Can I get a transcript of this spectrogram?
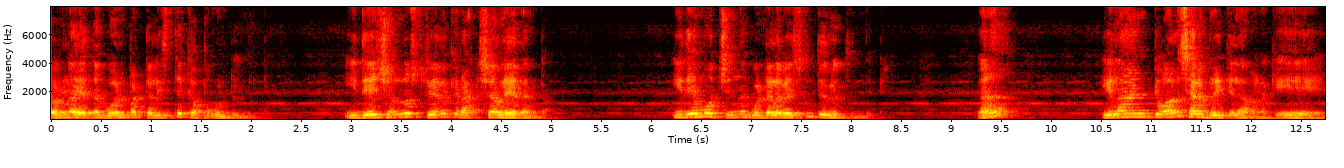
ఎవరన్నా ఏదైనా గోనిపట్టలు ఇస్తే కప్పుకుంటుంది. ఈ దేశంలో స్త్రీలకి రక్షణ లేదంట. ఇదేమో చిన్న గుడ్డలు వేసుకుని తిరుగుతుంది. ఇలాంటి వాళ్ళు సెలబ్రిటీలా మనకి.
